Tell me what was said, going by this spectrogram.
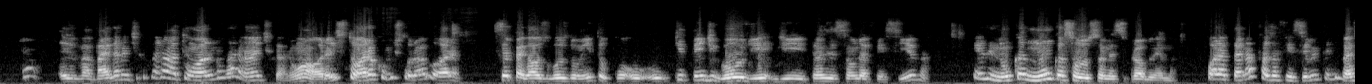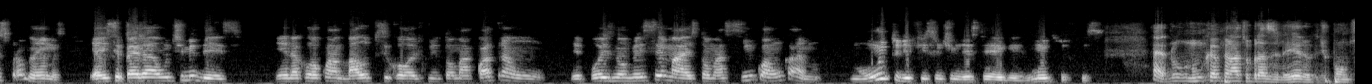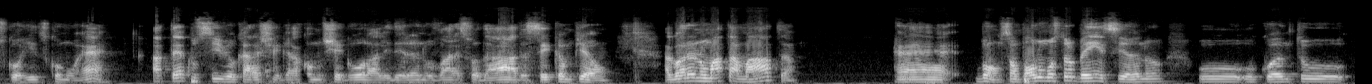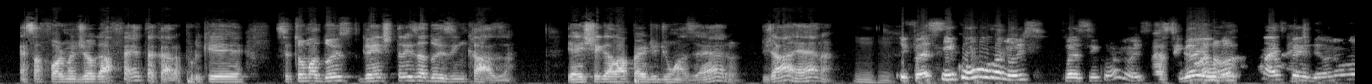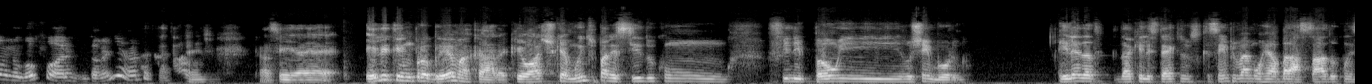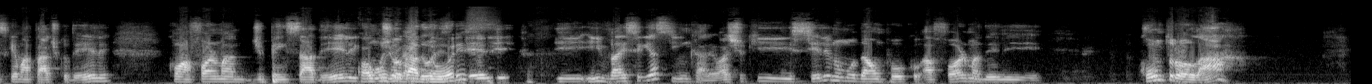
ele vai garantir o campeonato. Uma hora não garante, cara. Uma hora estoura como estourou agora. Você pegar os gols do Inter, o, o que tem de gol de, de transição defensiva, ele nunca, nunca soluciona esse problema. Fora até na fase ofensiva ele tem diversos problemas. E aí você pega um time desse e ainda coloca uma bala psicológico de tomar 4 a 1 depois não vencer mais, tomar 5 a 1 cara, muito difícil um time desse ter erguer, muito difícil. É, num, num campeonato brasileiro de pontos corridos como é, até é possível o cara chegar como chegou lá liderando várias rodadas, ser campeão. Agora no mata-mata, é, bom, São Paulo mostrou bem esse ano o, o quanto essa forma de jogar afeta, cara, porque você toma dois, ganha de 3 a 2 em casa, e aí chega lá, perde de 1 a 0 já era. Uhum. E foi assim com o Lanús. Foi assim com o Lanús. Assim Ganhou, Lanús. mas perdeu no, no gol fora. Então não adianta. Cara. Exatamente. Assim, é, ele tem um problema, cara, que eu acho que é muito parecido com Filipão e Luxemburgo. Ele é da, daqueles técnicos que sempre vai morrer abraçado com o esquema tático dele com a forma de pensar dele, com, com os jogadores, jogadores, dele, e, e, vai seguir assim, cara. Eu acho que se ele não mudar um pouco a forma dele controlar,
